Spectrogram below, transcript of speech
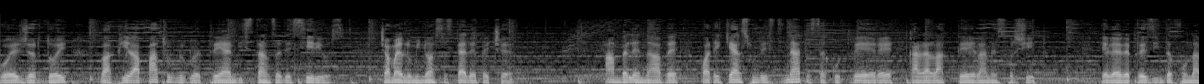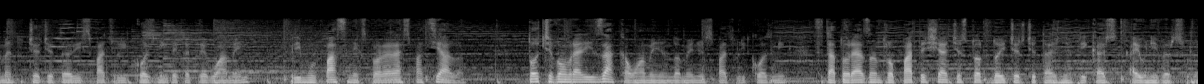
Voyager 2 va fi la 4,3 ani distanță de Sirius, cea mai luminoasă stea de pe cer. Ambele nave poate chiar sunt destinate să cutreiere calea lactee la nesfârșit. Ele reprezintă fundamentul cercetării spațiului cosmic de către oameni, primul pas în explorarea spațială. Tot ce vom realiza ca oameni în domeniul spațiului cosmic se datorează într-o parte și acestor doi cercetași nefricași ai Universului.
